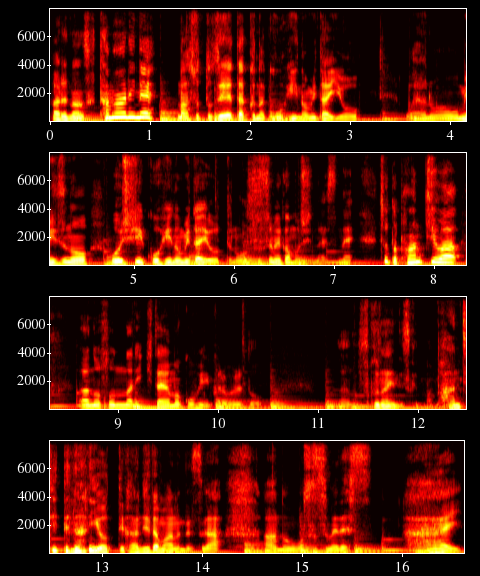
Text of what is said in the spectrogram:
あれなんですけど、たまにね、まあ、ちょっと贅沢なコーヒー飲みたいよ。あの、お水の美味しいコーヒー飲みたいよっていうのおすすめかもしれないですね。ちょっとパンチは、あの、そんなに北山コーヒーに比べると、あの少ないんですけど、まあ、パンチって何よって感じでもあるんですが、あの、おすすめです。はい。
